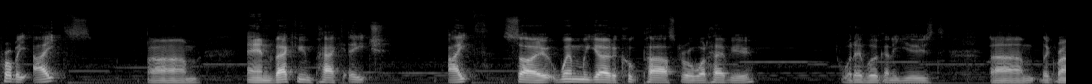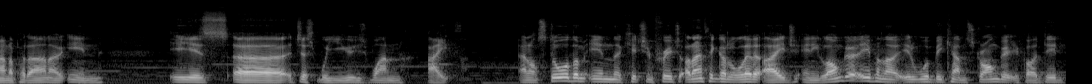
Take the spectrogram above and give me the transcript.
probably eighths um, and vacuum pack each eighth. So when we go to cook pasta or what have you, whatever we're going to use um, the grana padano in, is uh, just we use one eighth. And I'll store them in the kitchen fridge. I don't think I'll let it age any longer, even though it would become stronger if I did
